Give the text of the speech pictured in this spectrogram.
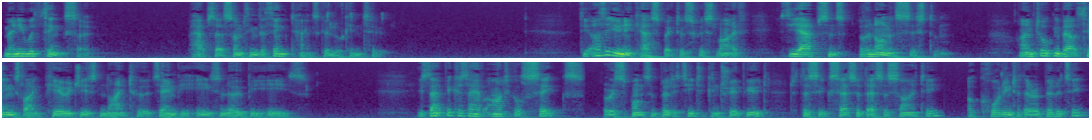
Many would think so. Perhaps that's something the think tanks could look into. The other unique aspect of Swiss life is the absence of an honours system. I'm talking about things like peerages, knighthoods, MBEs, and OBEs. Is that because they have Article 6, a responsibility to contribute to the success of their society according to their ability?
